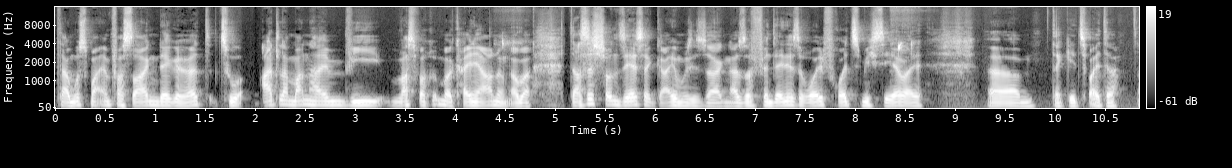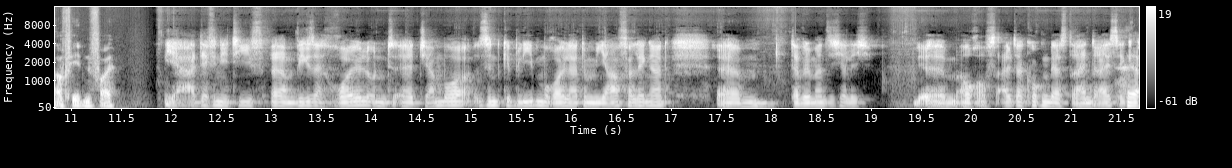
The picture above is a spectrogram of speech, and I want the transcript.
da muss man einfach sagen, der gehört zu Adler Mannheim wie was auch immer, keine Ahnung. Aber das ist schon sehr, sehr geil, muss ich sagen. Also für Dennis Reul freut es mich sehr, weil ähm, da es weiter, auf jeden Fall. Ja, definitiv. Ähm, wie gesagt, Reul und äh, Jambor sind geblieben. Reul hat um ein Jahr verlängert. Ähm, da will man sicherlich ähm, auch aufs Alter gucken, der ist 33. Ja.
